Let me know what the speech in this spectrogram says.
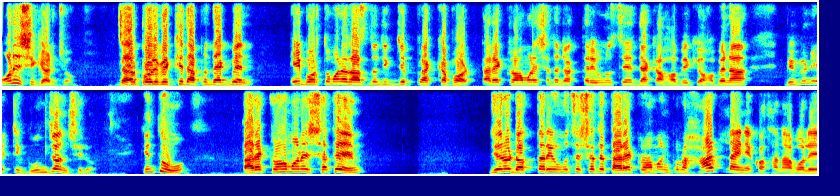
অনস্বীকার্য। যার পরিপ্রেক্ষিতে আপনি দেখবেন, এই বর্তমানে রাজনৈতিক যে প্রেক্ষাপট, তারেক রহমানের সাথে ডাক্তার ইউনুসে দেখা হবে কি হবে না, বিভিন্ন একটি গুঞ্জন ছিল। কিন্তু তারেক রহমানের সাথে যেন ডক্টর ইউনুসের সাথে তারেক রহমান কোনো হার্ট লাইনে কথা না বলে,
